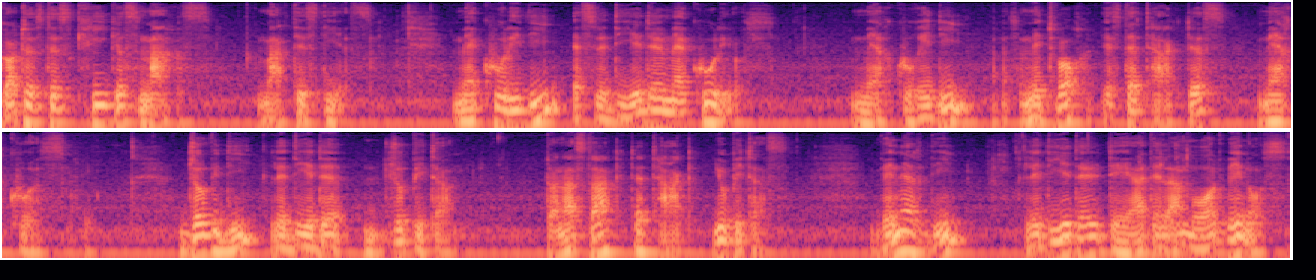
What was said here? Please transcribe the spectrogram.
Gottes des Krieges Mars, Martis Dies. Mercuridi es le die del Mercurius. Mercuridi, also Mittwoch, ist der Tag des Merkurs. Jovidi le die de Jupiter. Donnerstag, der Tag Jupiters. Venerdì le die del Dea del Amor Venus.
